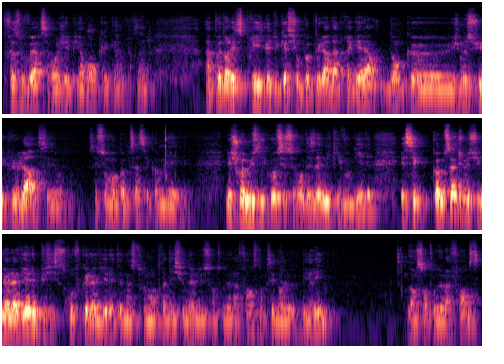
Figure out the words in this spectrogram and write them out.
très ouverts. C'est Roger Piron, est un un peu dans l'esprit de l'éducation populaire d'après-guerre. Donc, euh, je me suis plus là. C'est souvent comme ça. C'est comme les, les choix musicaux, c'est souvent des amis qui vous guident. Et c'est comme ça que je me suis mis à la vielle. Et puis il se trouve que la vielle est un instrument traditionnel du centre de la France, donc c'est dans le Berry, dans le centre de la France.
